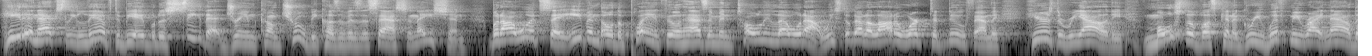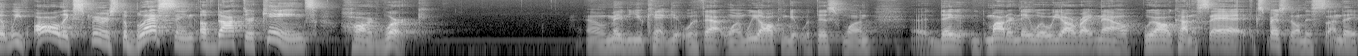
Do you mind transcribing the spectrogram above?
he didn't actually live to be able to see that dream come true because of his assassination. But I would say, even though the playing field hasn't been totally leveled out, we still got a lot of work to do, family. Here's the reality most of us can agree with me right now that we've all experienced the blessing of Dr. King's hard work. Now, maybe you can't get with that one. We all can get with this one. Uh, day, modern day where we are right now, we're all kind of sad, especially on this Sunday.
